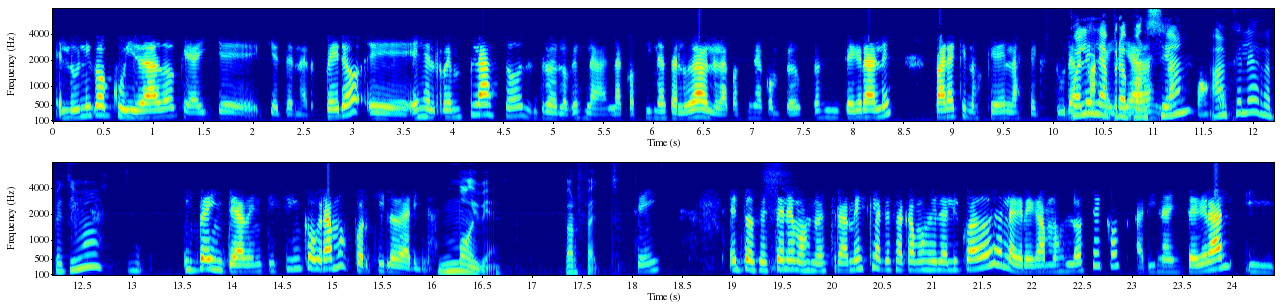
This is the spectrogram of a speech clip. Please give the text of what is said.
el único cuidado que hay que, que tener. Pero eh, es el reemplazo dentro de lo que es la, la, cocina saludable, la cocina con productos integrales, para que nos queden las texturas. ¿Cuál es la proporción, Ángeles? ¿Repetimos? 20 a 25 gramos por kilo de harina. Muy bien, perfecto. ¿Sí? Entonces tenemos nuestra mezcla que sacamos de la licuadora, le agregamos los secos, harina integral y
